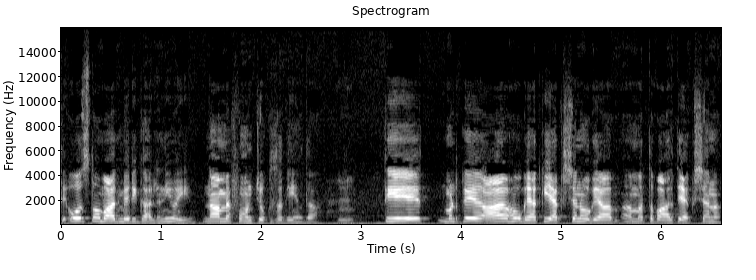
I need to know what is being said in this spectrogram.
ਤੇ ਉਸ ਤੋਂ ਬਾਅਦ ਮੇਰੀ ਗੱਲ ਨਹੀਂ ਹੋਈ। ਨਾ ਮੈਂ ਫੋਨ ਚੁੱਕ ਸਕੀ ਉਹਦਾ। ਹੂੰ। ਤੇ ਮੁੜ ਕੇ ਆ ਹੋ ਗਿਆ ਕਿ ਐਕਸ਼ਨ ਹੋ ਗਿਆ ਅਮਰਤਪਾਲ ਤੇ ਐਕਸ਼ਨ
